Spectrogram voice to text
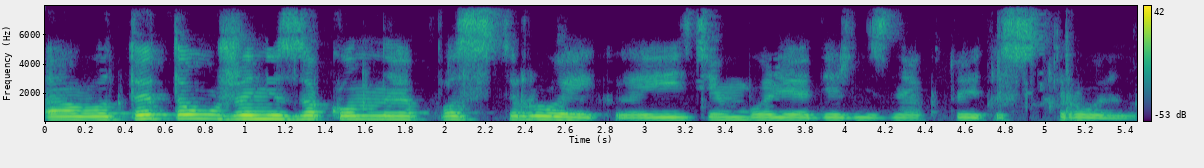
а вот это уже незаконная постройка, и тем более я даже не знаю, кто это строил.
